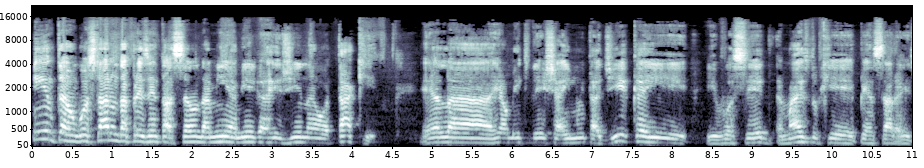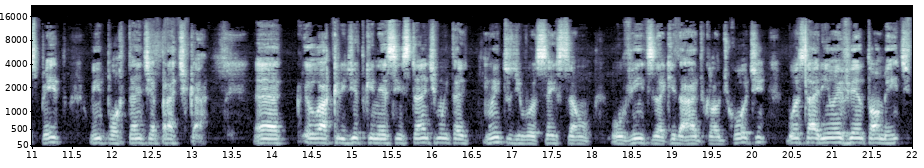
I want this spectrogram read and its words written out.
Então, gostaram da apresentação da minha amiga Regina Otaki? Ela realmente deixa aí muita dica e, e você, mais do que pensar a respeito, o importante é praticar. É, eu acredito que nesse instante muita, muitos de vocês são ouvintes aqui da Rádio Cloud Coaching, gostariam eventualmente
